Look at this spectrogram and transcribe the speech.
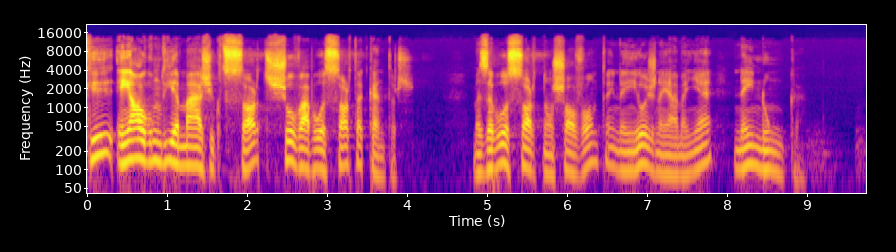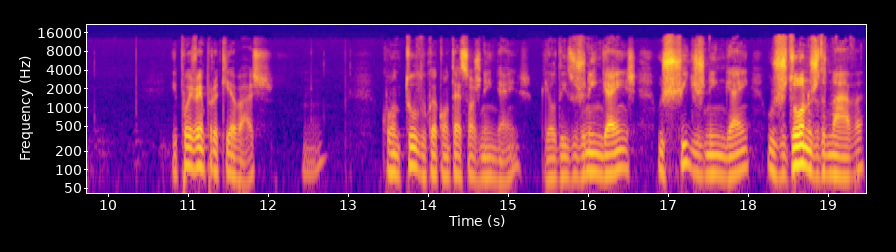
Que em algum dia mágico de sorte chova a boa sorte a cântaros. Mas a boa sorte não chove ontem, nem hoje, nem amanhã, nem nunca. E depois vem por aqui abaixo, hum, com tudo o que acontece aos ninguéms, que ele diz os ninguéms, os filhos de ninguém, os donos de nada.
